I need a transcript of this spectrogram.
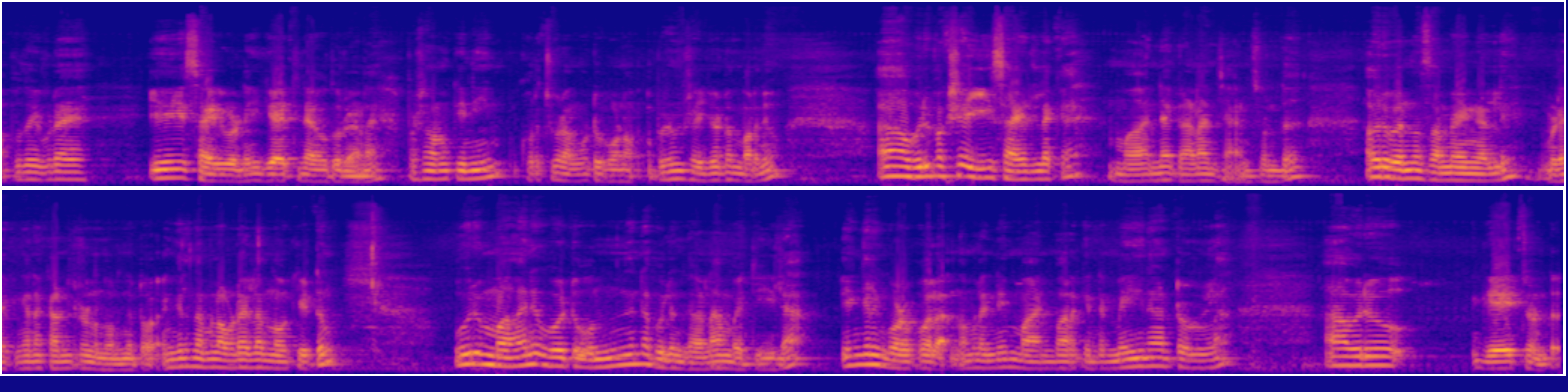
അപ്പോൾ ഇവിടെ ഈ സൈഡിലൂടെ ഈ ഗേറ്റിനകത്തൂടെയാണ് പക്ഷെ നമുക്ക് ഇനിയും കുറച്ചുകൂടെ അങ്ങോട്ട് പോകണം അപ്പോഴും ഷൈജോട്ടൻ പറഞ്ഞു ഒരു പക്ഷേ ഈ സൈഡിലൊക്കെ മാനിനെ കാണാൻ ചാൻസ് ഉണ്ട്. അവർ വരുന്ന സമയങ്ങളിൽ ഇവിടെ ഇങ്ങനെ കണ്ടിട്ടുണ്ടെന്ന് പറഞ്ഞിട്ടോ എങ്കിലും നമ്മൾ അവിടെ എല്ലാം നോക്കിയിട്ടും ഒരു മാന് പോയിട്ട് ഒന്നിനെ പോലും കാണാൻ പറ്റിയില്ല. എങ്കിലും കുഴപ്പമില്ല. നമ്മൾ ഇനിയും മാൻ പാർക്കിന്റെ മെയിനായിട്ടുള്ള ആ ഒരു ഗേറ്റ് ഉണ്ട്.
